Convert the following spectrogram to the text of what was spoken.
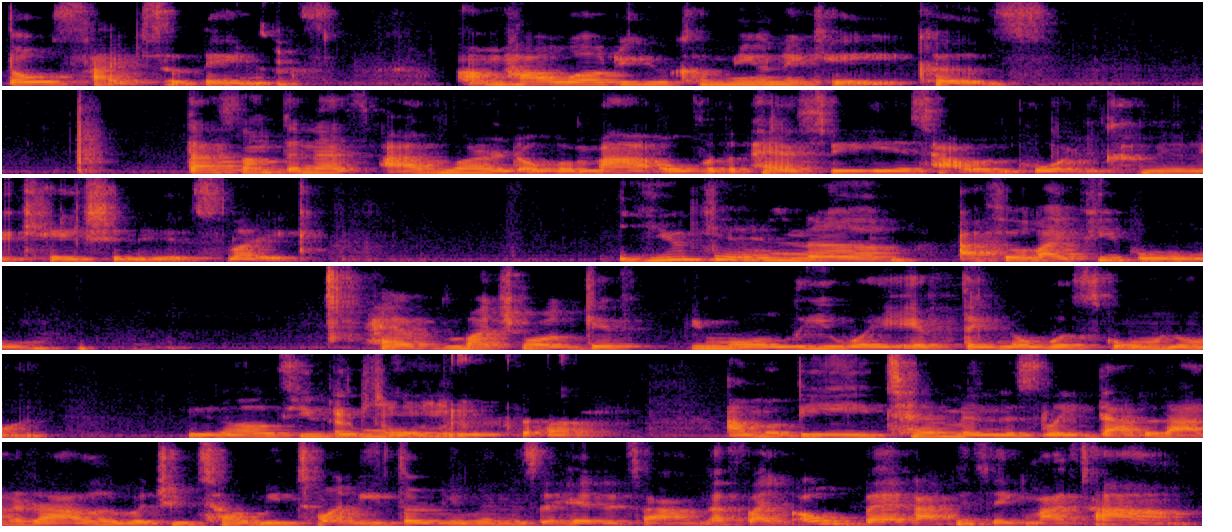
Those types of things. Um, how well do you communicate? Because that's something that's I've learned over my over the past few years how important communication is. Like you can, uh, I feel like people have much more give you more leeway if they know what's going on. You know, if you give Absolutely. me a up, I'm gonna be 10 minutes late, da da da da da, but you tell me 20, 30 minutes ahead of time. That's like, oh, bet I can take my time.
